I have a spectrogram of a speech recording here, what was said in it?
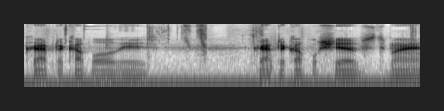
Craft a couple of these. Craft a couple shivs to my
